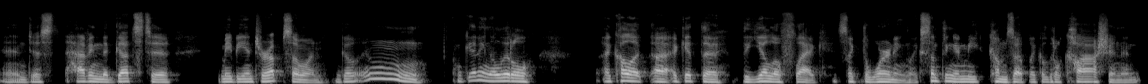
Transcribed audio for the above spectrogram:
and just having the guts to maybe interrupt someone and go mm, i'm getting a little I call it. Uh, I get the the yellow flag. It's like the warning. Like something in me comes up, like a little caution, and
